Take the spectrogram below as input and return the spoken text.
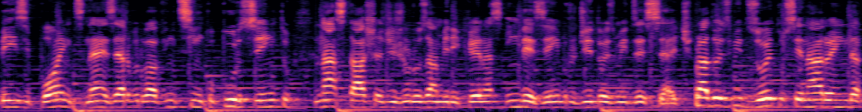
base points, né, 0,25% nas taxas de juros americanas em dezembro de 2017. Para 2018 o cenário ainda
